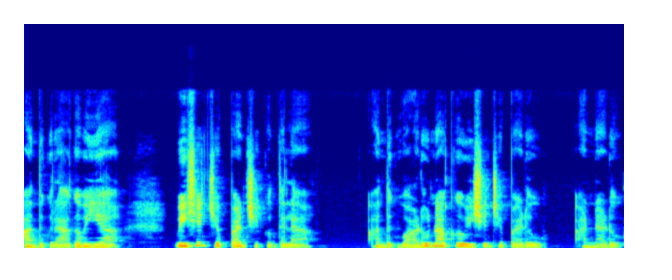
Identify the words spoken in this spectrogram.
అందుకు రాఘవయ్య విషయం చెప్పాను శకుంతల. అందుకు వాడు నాకు విషయం చెప్పాడు అన్నాడు.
